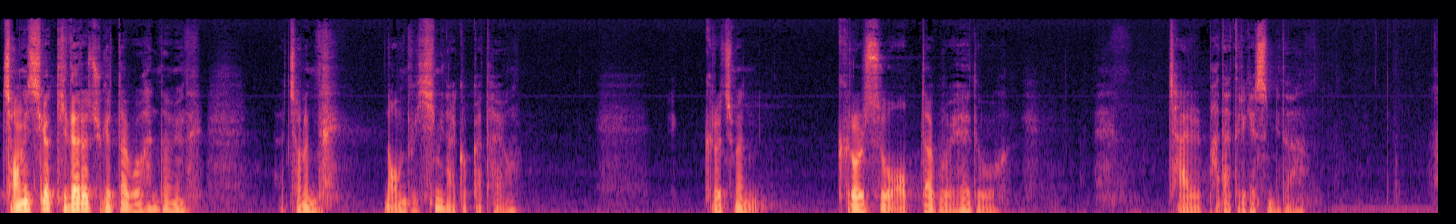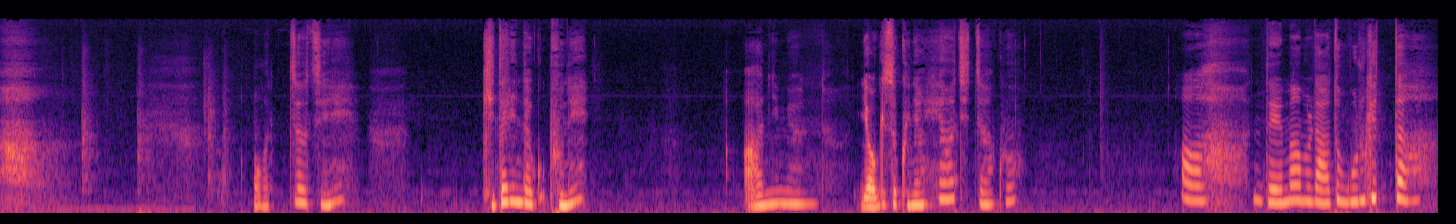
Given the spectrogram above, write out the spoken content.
정희 씨가 기다려 주겠다고 한다면 저는 너무도 힘이 날 것 같아요. 그렇지만 그럴 수 없다고 해도 잘 받아들이겠습니다. 어쩌지? 기다린다고 보내? 아니면 여기서 그냥 헤어지자고? 아, 내 마음을 나도 모르겠다.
